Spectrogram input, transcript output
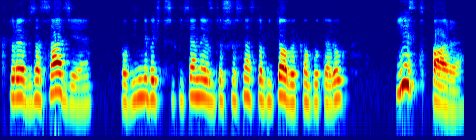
które w zasadzie powinny być przypisane już do 16-bitowych komputerów, jest parę.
